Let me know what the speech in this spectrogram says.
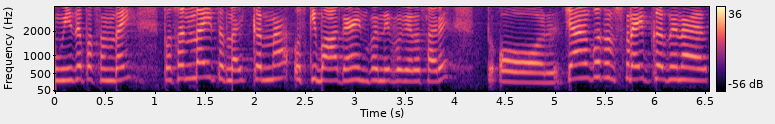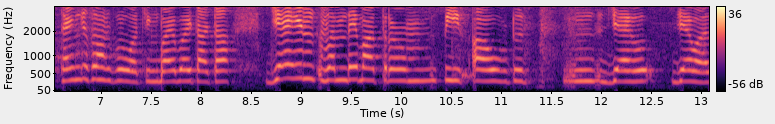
उम्मीद है पसंद आई। पसंद आई तो लाइक करना, उसके बाद है इन्फोदेव वगैरह सारे। तो और चैनल को सब्सक्राइब कर देना है thank you so much for watching bye bye tata जय हिंद, वंदे मातरम। पीस आउट जय हो, जय भारत।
